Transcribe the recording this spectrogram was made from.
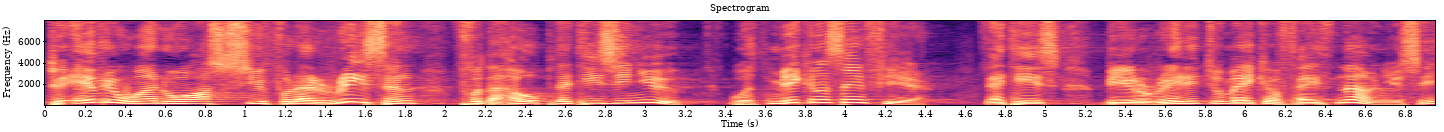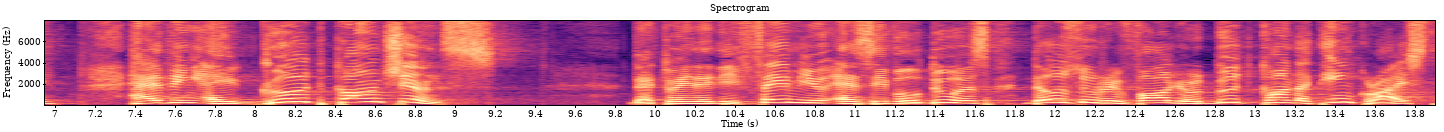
to everyone who asks you for a reason for the hope that is in you, with meekness and fear. That is, be ready to make your faith known, you see. Having a good conscience that when they defame you as evildoers, those who revile your good conduct in Christ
